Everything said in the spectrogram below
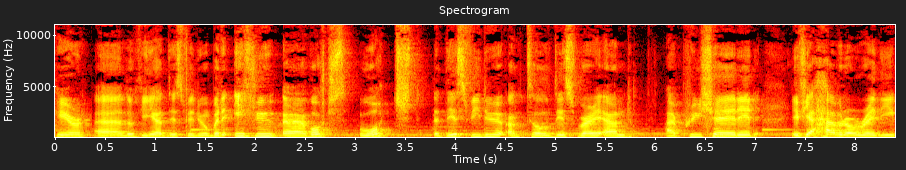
here uh, looking at this video. But if you uh, watched watched this video until this very end, I appreciate it. If you haven't already,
